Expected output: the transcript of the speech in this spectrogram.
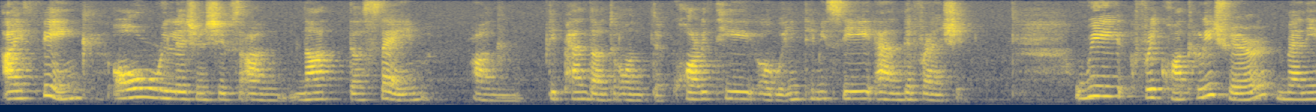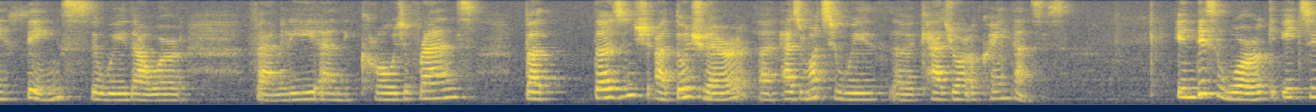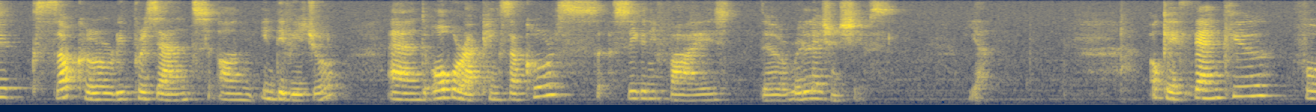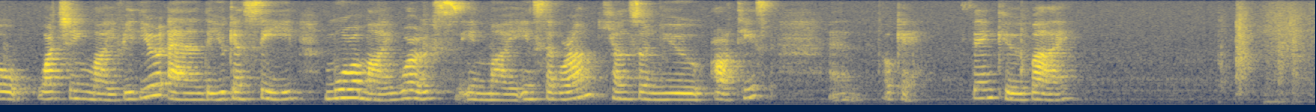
I think all relationships are not the same um, dependent on the quality of intimacy and the friendship. We frequently share many things with our family and close friends, but doesn't uh, don't share uh, as much with uh, casual acquaintances. In this work, each circle represents an individual and overlapping circles signifies the relationships yeah. Okay thank you for watching my video and you can see more of my works in my Instagram Hyunsun New Artist. And okay thank you bye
